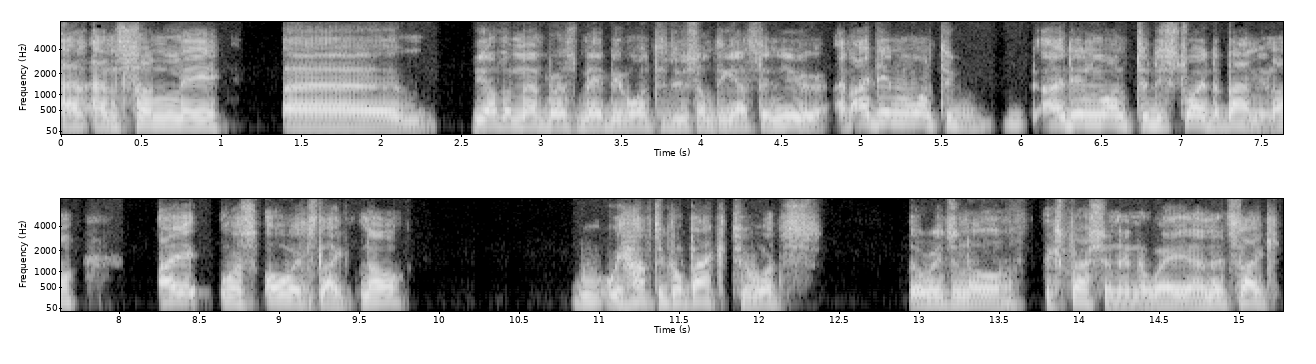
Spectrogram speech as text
and, and suddenly uh, the other members maybe want to do something else than you. And I didn't want to. I didn't want to destroy the band, you know. I was always like, no, we have to go back to what's the original expression in a way. And it's like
